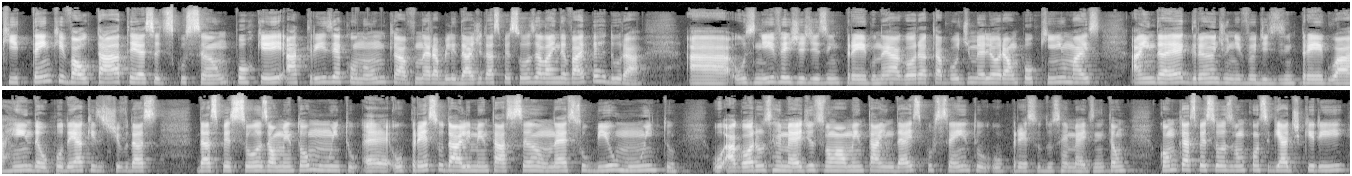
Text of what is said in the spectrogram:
que, tem que voltar a ter essa discussão, porque a crise econômica, a vulnerabilidade das pessoas, ela ainda vai perdurar. A, os níveis de desemprego, né? Agora acabou de melhorar um pouquinho, mas ainda é grande o nível de desemprego. A renda, o poder aquisitivo das, das pessoas aumentou muito. É, o preço da alimentação né, subiu muito. O, agora os remédios vão aumentar em 10% o preço dos remédios. Então, como que as pessoas vão conseguir adquirir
